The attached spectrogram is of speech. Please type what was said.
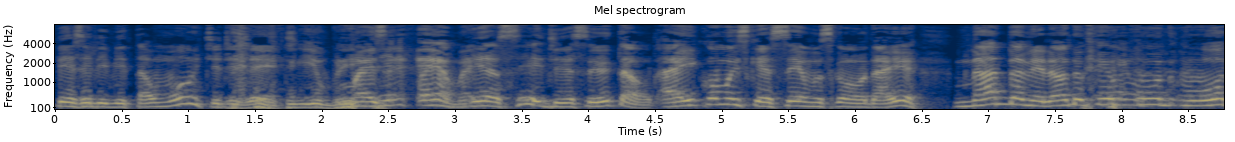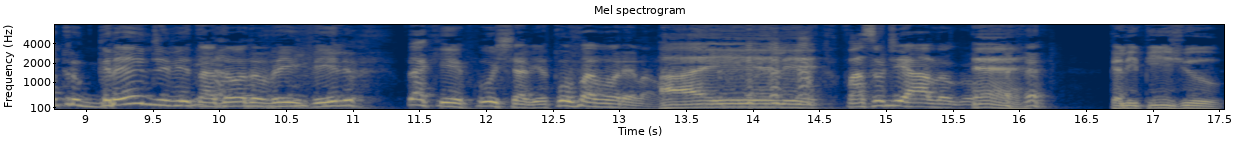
fez ele imitar um monte de gente. E o Brim. Mas, é, mas eu sei disso. Então, aí como esquecemos com o Odair, nada melhor do que o, o outro grande imitador do Brim Filho. Tá aqui, puxa vida, por favor, Elão. Aí ele. Faça o diálogo. É. Felipígio,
